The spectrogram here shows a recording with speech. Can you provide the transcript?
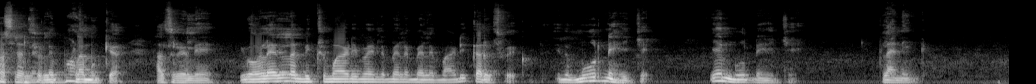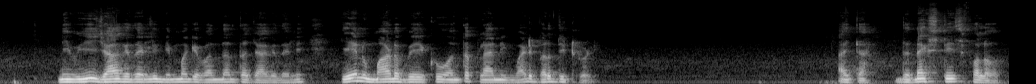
ಹಸ್ರೆಲೆ. ಹಸಿರೆಲೆ ಭಾಳ ಮುಖ್ಯ. ಹಸಿರೆಲೆ ಇವುಗಳೆಲ್ಲ ಮಿಕ್ಸ್ ಮಾಡಿ ಮೇಲೆ ಮೇಲೆ ಮೇಲೆ ಮಾಡಿ ಕರಗಿಸ್ಬೇಕು. ಇದು ಮೂರನೇ ಹೆಜ್ಜೆ. ಏನು ಮೂರನೇ ಹೆಜ್ಜೆ? ಪ್ಲ್ಯಾನಿಂಗ್ ನೀವು ಈ ಜಾಗದಲ್ಲಿ ನಿಮಗೆ ಬಂದಂಥ ಜಾಗದಲ್ಲಿ ಏನು ಮಾಡಬೇಕು ಅಂತ ಪ್ಲ್ಯಾನಿಂಗ್ ಮಾಡಿ ಬರೆದಿಟ್ಕೊಳ್ಳಿ. ಆಯಿತಾ? The next is follow up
